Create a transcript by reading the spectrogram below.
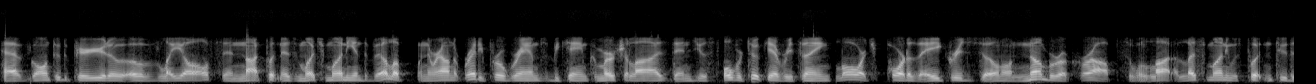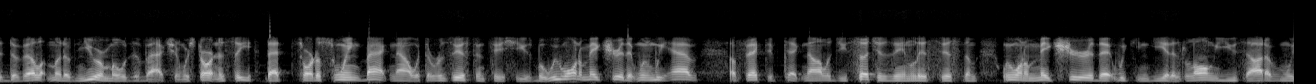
have gone through the period of, of layoffs and not putting as much money in develop when the Roundup Ready programs became commercialized and just overtook everything. Large part of the acreage on a number of crops, so a lot less money was put into the development of newer modes of action. We're starting to see that sort of swing back now with the resistance issues, but we want to make sure that when we have effective technology such as the enlist system, we want to make sure that we can get as long a use out of them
